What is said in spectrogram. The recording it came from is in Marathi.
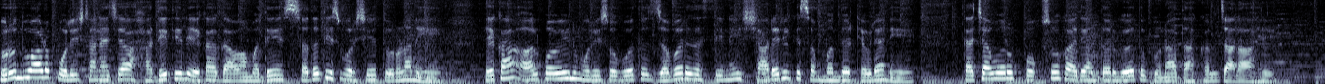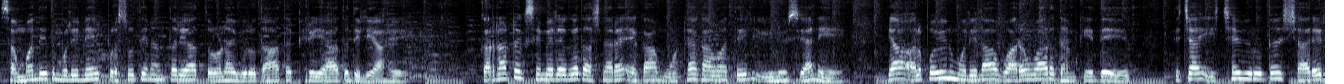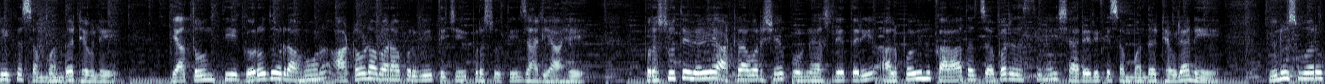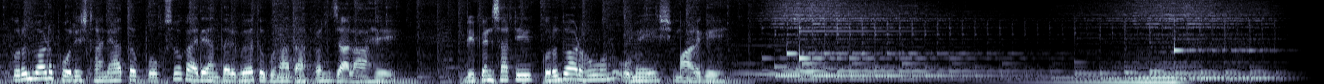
कुरुंदवाड पोलीस ठाण्याच्या हद्दीतील एका गावामध्ये सदतीस वर्षीय तरुणाने एका अल्पवयीन मुलीसोबत जबरदस्तीने शारीरिक संबंध ठेवल्याने त्याच्यावर पोक्सो कायद्याअंतर्गत गुन्हा दाखल झाला आहे. संबंधित मुलीने प्रसूतीनंतर या तरुणाविरोधात फिर्याद दिली आहे. कर्नाटक सीमेलगत असणाऱ्या एका मोठ्या गावातील युनुस याने या अल्पवयीन मुलीला वारंवार धमकी देत तिच्या इच्छेविरुद्ध शारीरिक संबंध ठेवले. यातून ती गरोदर राहून आठवडाभरापूर्वी तिची प्रसूती झाली आहे. प्रसूतीवेळी अठरा वर्षे पूर्ण असले तरी अल्पवयीन काळात जबरदस्तीने शारीरिक संबंध ठेवल्याने युनुसवर कुरुंदवाड पोलीस ठाण्यात पोक्सो कायद्याअंतर्गत गुन्हा दाखल झाला आहे. बिपिनसाठी कुरुंदवाडहून उमेश माळगे.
